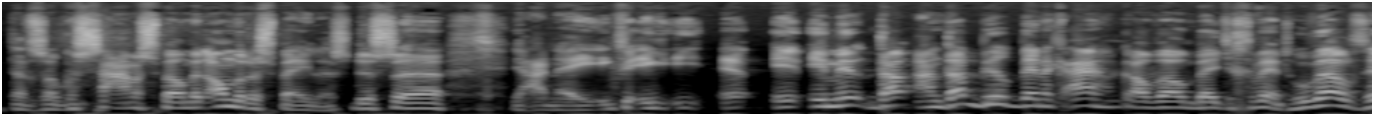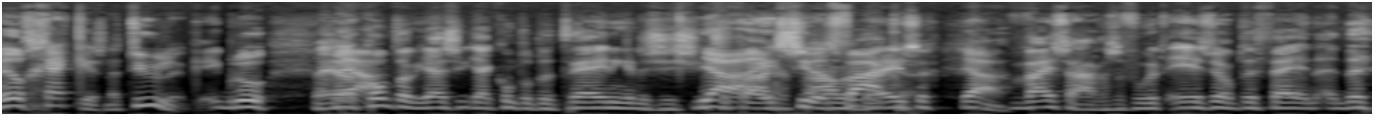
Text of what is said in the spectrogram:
dat is ook een samenspel met andere spelers. Dus uh, ja, nee, ik, ik, ik, in, da, aan dat beeld ben ik eigenlijk al wel een beetje gewend. Hoewel het heel gek is natuurlijk. Ik bedoel, nou ja, ja, komt ook, jij, jij komt op de trainingen, dus je ziet ja, het ik zie dat vaker. bezig. Ja. Wij zagen ze voor het eerst weer op tv. En, en,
